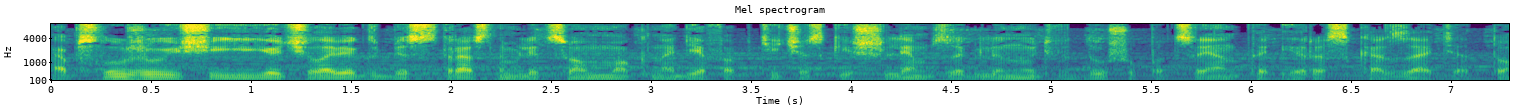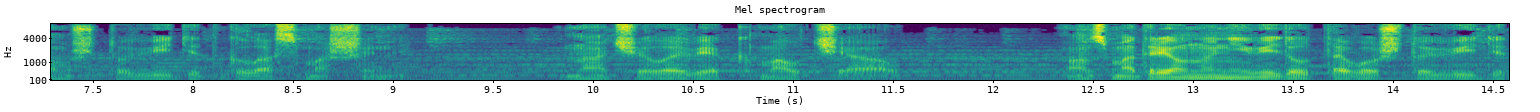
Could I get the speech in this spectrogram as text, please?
Обслуживающий ее человек с бесстрастным лицом мог, надев оптический шлем, заглянуть в душу пациента и рассказать о том, что видит глаз машины. Но человек молчал. Он смотрел, но не видел того, что видит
